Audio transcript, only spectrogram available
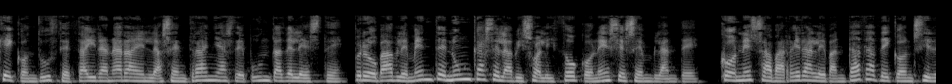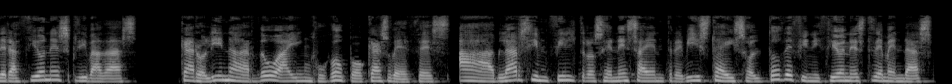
que conduce Zaira Nara en las entrañas de Punta del Este. Probablemente nunca se la visualizó con ese semblante, con esa barrera levantada de consideraciones privadas. Carolina Ardoain jugó pocas veces a hablar sin filtros en esa entrevista y soltó definiciones tremendas,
